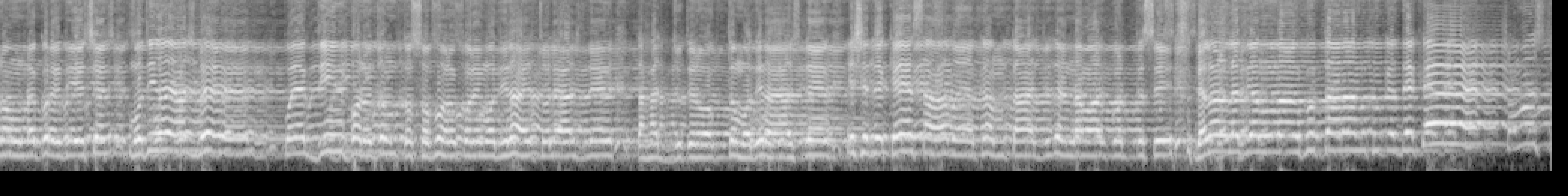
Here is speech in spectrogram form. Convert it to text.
রওনা করে দিয়েছেন। মদিনায় আসবেন। কয়েকদিন পর্যন্ত সফর করে মদিনায় চলে আসলেন, তাহাজ্জুদের রক্ত মদিনায় আসলেন, এসে দেখে তাহাজুদের নামাজ আনহুকে দেখে সমস্ত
